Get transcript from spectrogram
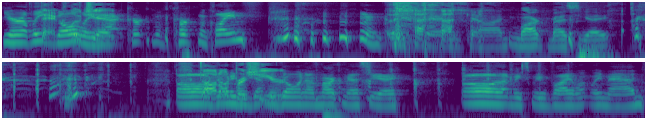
Your elite Dan goalie, Cloutier. Matt Kirk, Kirk McLean. God. Mark Messier. Oh, Donald don't even get Brashear. me going on Mark Messier. Oh, that makes me violently mad.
